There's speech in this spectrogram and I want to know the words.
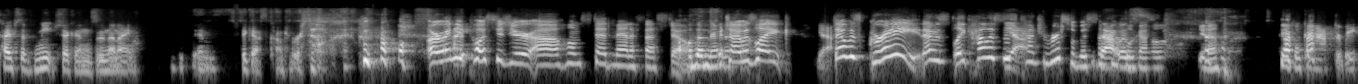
types of meat chickens and then I am I guess controversial. or when you posted your uh, homestead manifesto, oh, manifesto, which I was like, yeah. That was great. That was like, how is this yeah. controversial? But some that people was, got, yeah, people came after me.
